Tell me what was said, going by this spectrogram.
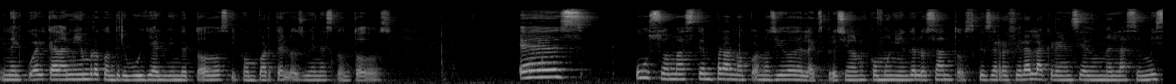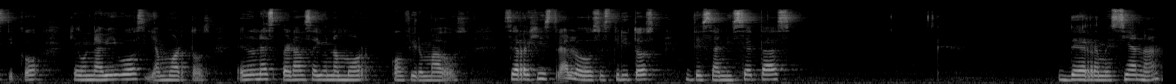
en el cual cada miembro contribuye al bien de todos y comparte los bienes con todos. Es uso más temprano conocido de la expresión comunión de los santos, que se refiere a la creencia de un enlace místico que une a vivos y a muertos, en una esperanza y un amor confirmados. Se registra los escritos de Sanicetas de Remesiana.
